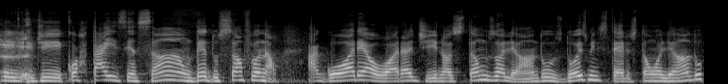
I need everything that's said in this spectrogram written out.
de, de, cortar a isenção, dedução, falou: não, agora é a hora de. Nós estamos olhando, os dois ministérios estão olhando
